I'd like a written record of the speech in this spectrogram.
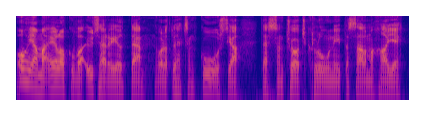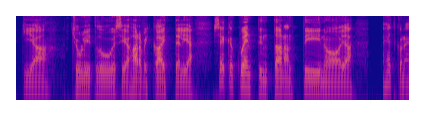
ohjaama elokuva Ysäriltä vuodelta 1996, ja tässä on George Clooney, Salma Hayek ja Juliette Lewis ja Harvey Keitel sekä Quentin Tarantino ja hetkonen,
